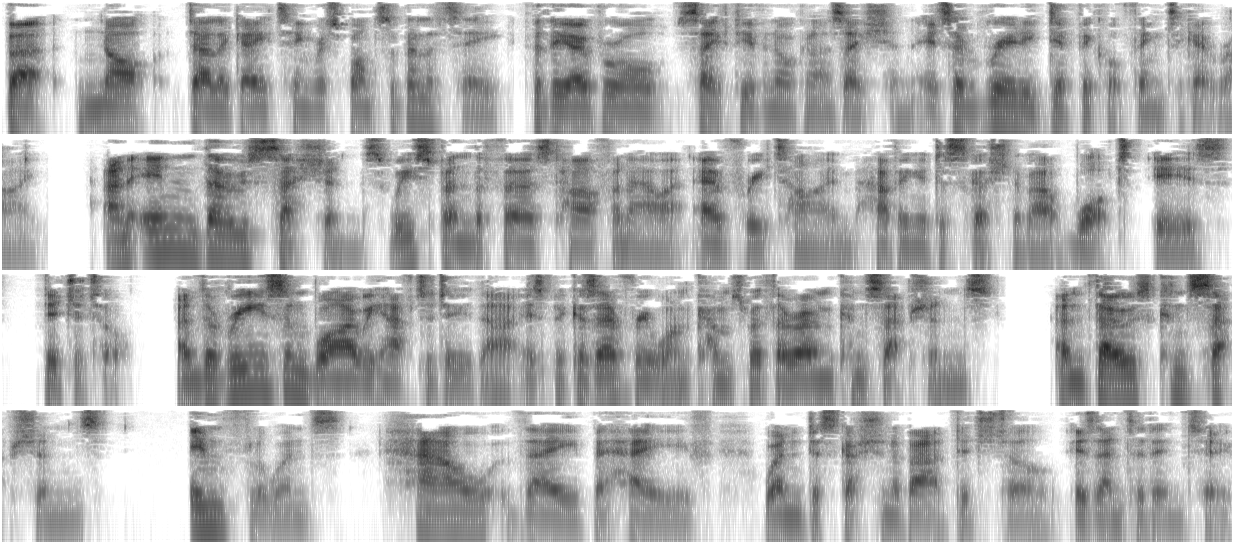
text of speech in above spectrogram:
but not delegating responsibility for the overall safety of an organization. It's a really difficult thing to get right. And in those sessions, we spend the first half an hour every time having a discussion about what is digital. And the reason why we have to do that is because everyone comes with their own conceptions and those conceptions influence how they behave when a discussion about digital is entered into.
